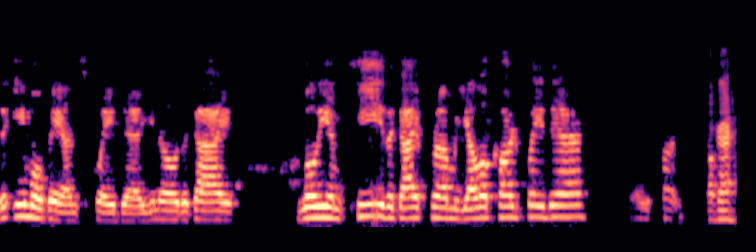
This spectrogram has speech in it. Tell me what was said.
the emo bands played there. You know, the guy William Key, the guy from Yellowcard, played there. It was fun. Okay.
